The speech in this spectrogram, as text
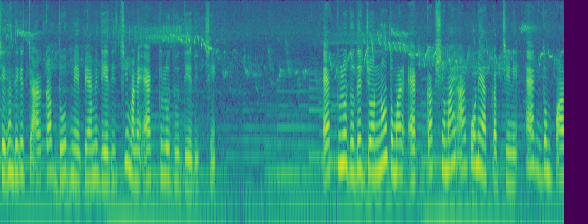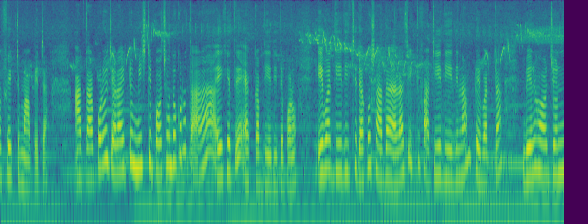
সেখান থেকে চার কাপ দুধ মেপে আমি দিয়ে দিচ্ছি মানে এক কিলো দুধ দিয়ে দিচ্ছি। এক কিলো দুধের জন্য তোমার এক কাপ সেমাই আর পনে এক কাপ চিনি, একদম পারফেক্ট মাপ এটা। আর তারপরেও যারা একটু মিষ্টি পছন্দ করো, তারা এই ক্ষেত্রে এক কাপ দিয়ে দিতে পারো। এবার দিয়ে দিচ্ছি, দেখো সাদা এলাচ, একটু ফাটিয়ে দিয়ে দিলাম ফ্লেভারটা বের হওয়ার জন্য।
